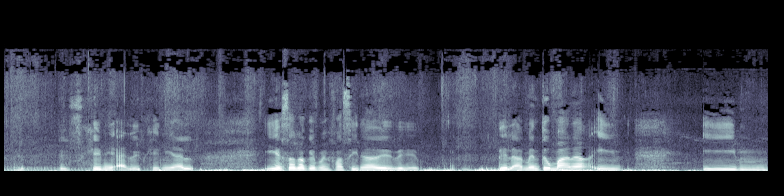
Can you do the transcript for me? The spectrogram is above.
es genial, es genial. Y eso es lo que me fascina de, de la mente humana y, mm,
